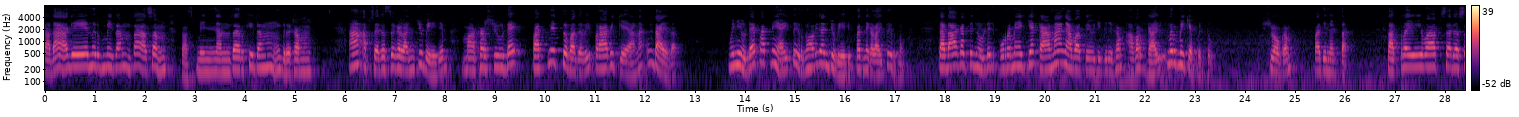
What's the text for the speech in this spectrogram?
തടാകേ നിർമ്മിതം താസം തസ്മിന്നന്തർഹിതം ഗൃഹം. ആ അപ്സരസുകൾ അഞ്ചു പേരും മഹർഷിയുടെ പത്നിത്വ പദവി പ്രാപിക്കുകയാണ് ഉണ്ടായത്. മുനിയുടെ പത്നിയായി തീർന്നു. അവരഞ്ചു പേരും പത്നികളായി തീർന്നു. തടാകത്തിനുള്ളിൽ പുറമേക്ക് കാണാനാവാത്ത ഒരു ഗൃഹം അവർക്കായി നിർമ്മിക്കപ്പെട്ടു. ശ്ലോകം പതിനെട്ട്. തത്രൈവാപ്സരസ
